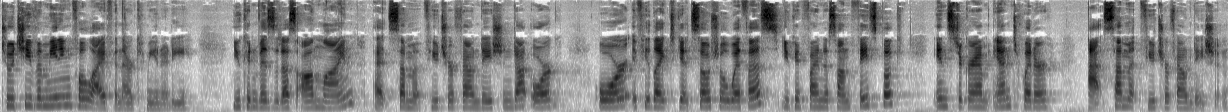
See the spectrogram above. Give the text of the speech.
to achieve a meaningful life in their community. You can visit us online at summitfuturefoundation.org, or if you'd like to get social with us, you can find us on Facebook, Instagram, and Twitter at Summit Future Foundation.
